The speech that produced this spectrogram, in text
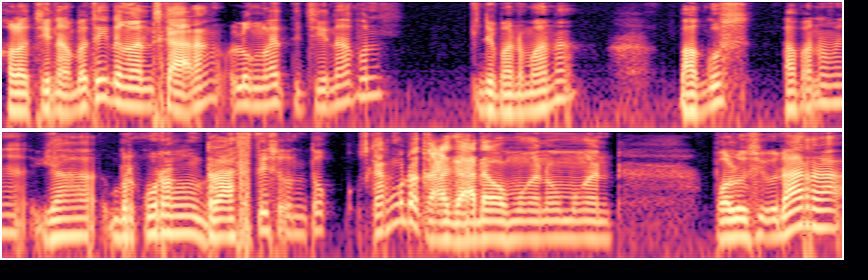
Kalau Cina berarti dengan sekarang lu ngeliat di Cina pun di mana-mana bagus apa namanya ya berkurang drastis untuk sekarang udah kagak ada omongan-omongan polusi udara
